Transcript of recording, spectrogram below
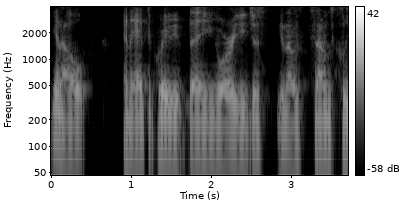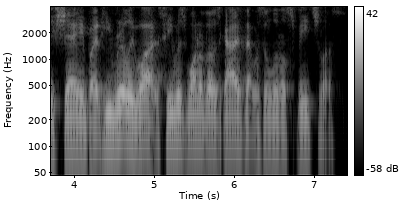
you know, an antiquated thing or you just, you know, it sounds cliche, but he really was. He was one of those guys that was a little speechless.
